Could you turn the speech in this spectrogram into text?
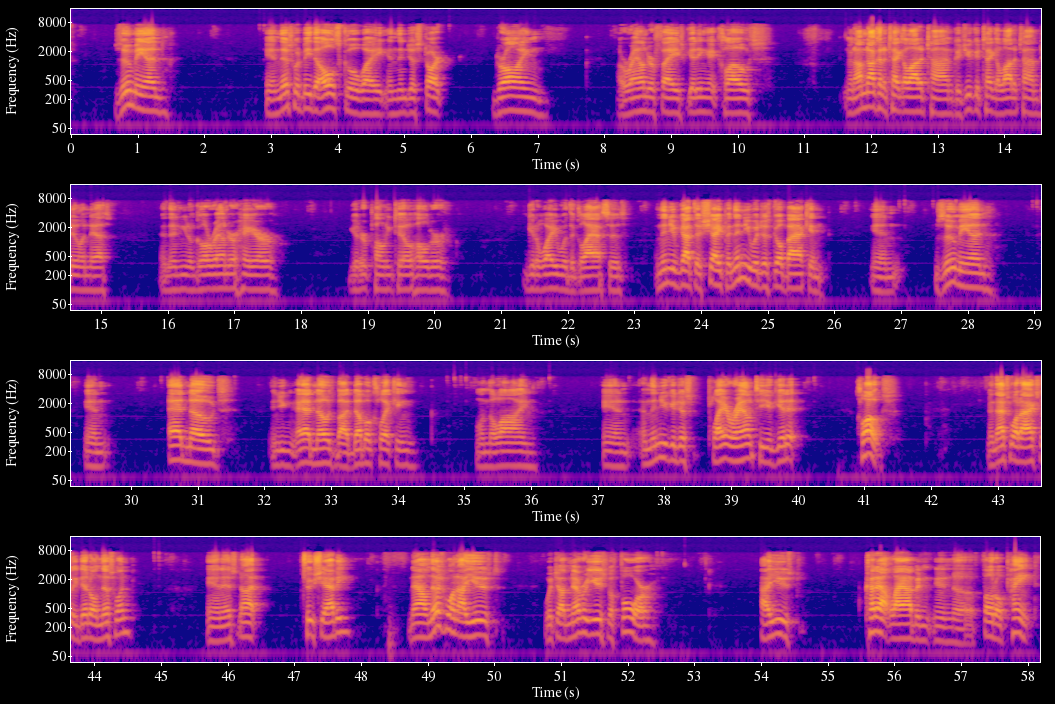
zoom in, and this would be the old school way, and then just start drawing around her face, getting it close. And I'm not going to take a lot of time because you could take a lot of time doing this, and then you know go around her hair, get her ponytail holder, get away with the glasses and then you've got this shape, and then you would just go back and and zoom in and add nodes, and you can add nodes by double clicking on the line, and and then you can just play around till you get it close. And that's what I actually did on this one, and it's not too shabby. Now on this one I used, which I've never used before, I used Cutout Lab in, in uh, Photo Paint.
